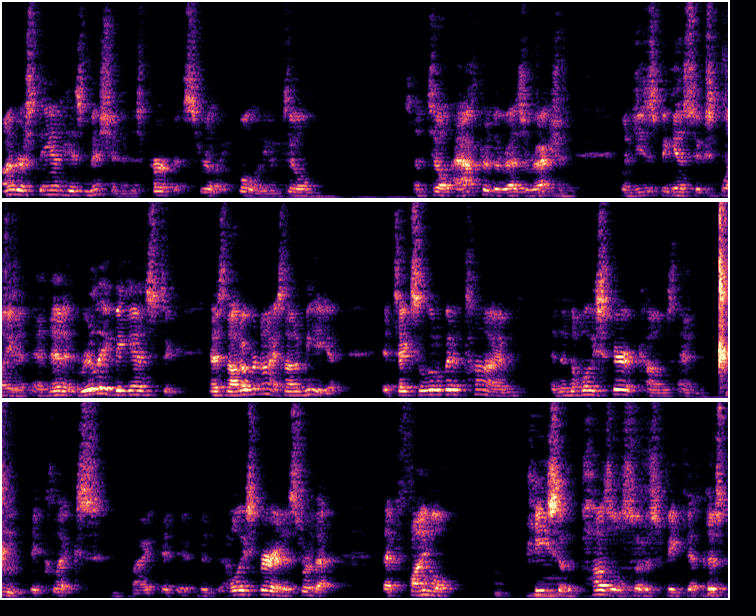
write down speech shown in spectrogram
understand his mission and his purpose really fully until, until after the resurrection, when Jesus begins to explain it. And then it really begins to, and it's not overnight, it's not immediate. It takes a little bit of time, and then the Holy Spirit comes and it clicks, right? It, it, the Holy Spirit is sort of that, that final piece of the puzzle, so to speak, that just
